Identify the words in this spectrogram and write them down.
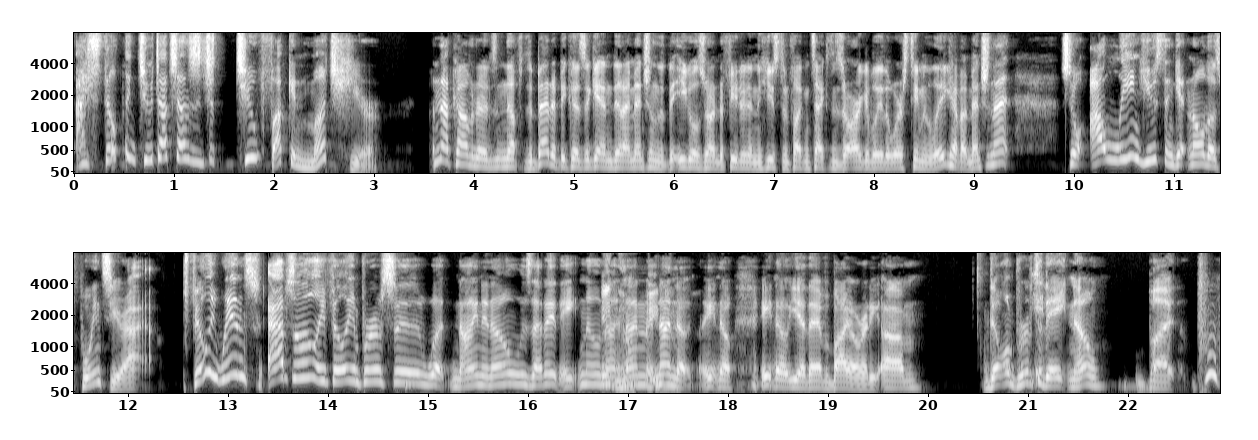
I still think two touchdowns is just too fucking much here. I'm not confident enough to bet it because, again, did I mention that the Eagles are undefeated and the Houston fucking Texans are arguably the worst team in the league? Have I mentioned that? So I'll lean Houston getting all those points here. I, Philly wins. Absolutely. Philly improves to what, 9 and 0? Is that it? 8 and 0? 9 9 9 8 0. 8 0. Yeah, they have a bye already. Um they'll improve to the 8 0, but whew,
